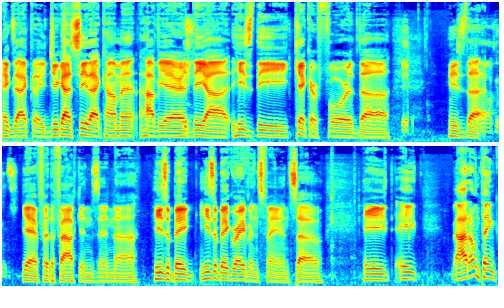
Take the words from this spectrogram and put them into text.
Exactly. Do you guys see that comment, Javier? The uh he's the kicker for the Yeah. he's the Falcons. yeah, for the Falcons and uh he's a big he's a big Ravens fan. So he he I don't think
